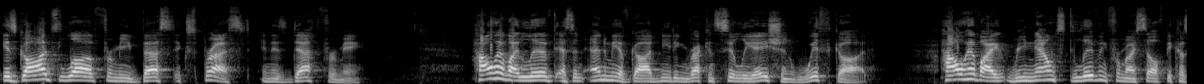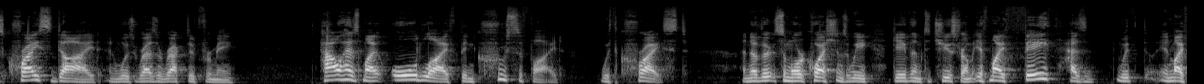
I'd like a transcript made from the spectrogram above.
Is God's love for me best expressed in his death for me? How have I lived as an enemy of God needing reconciliation with God? How have I renounced living for myself because Christ died and was resurrected for me? How has my old life been crucified with Christ? Another, some more questions we gave them to choose from. If my faith has, with, in my,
